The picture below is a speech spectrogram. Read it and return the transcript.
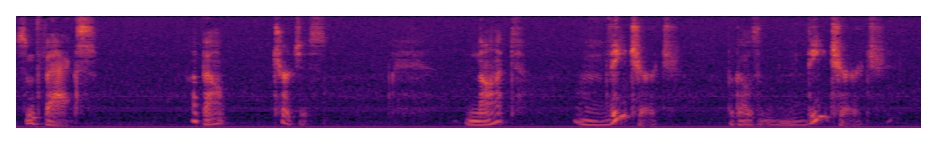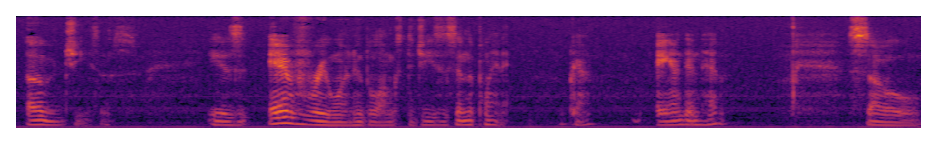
some facts about churches. Not the church, because the church of Jesus is everyone who belongs to Jesus in the planet, okay? And in heaven. So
